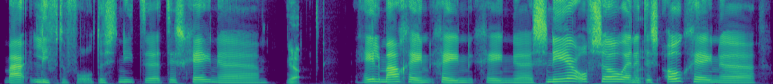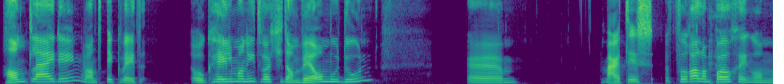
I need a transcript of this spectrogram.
Maar liefdevol. Dus niet, eh, het is geen. eh, Ja. Helemaal geen, geen, geen eh, sneer of zo. En Nee. het is ook geen handleiding. Want ik weet ook helemaal niet wat je dan wel moet doen. Ehm, maar het is vooral een poging om,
